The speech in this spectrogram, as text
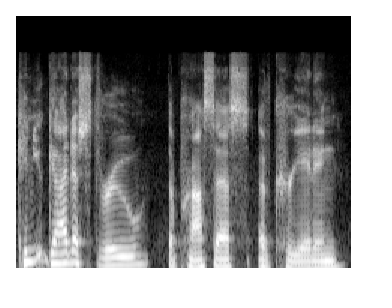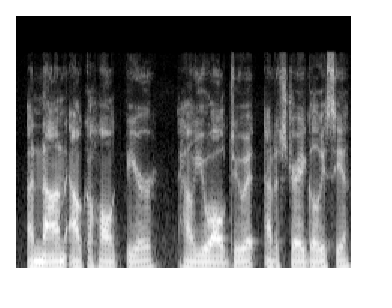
can you guide us through the process of creating a non-alcoholic beer? How you all do it at Estrella Galicia?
